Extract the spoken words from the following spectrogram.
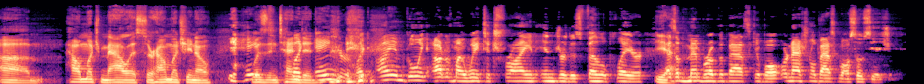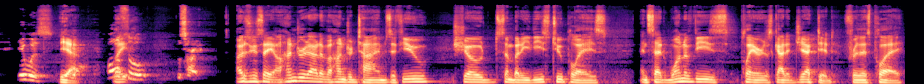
um how much malice or how much you know Hate, was intended like anger like i am going out of my way to try and injure this fellow player yeah. as a member of the basketball or national basketball association it was yeah, yeah. also like, sorry I was going to say 100 out of 100 times, if you showed somebody these two plays and said one of these players got ejected for this play,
